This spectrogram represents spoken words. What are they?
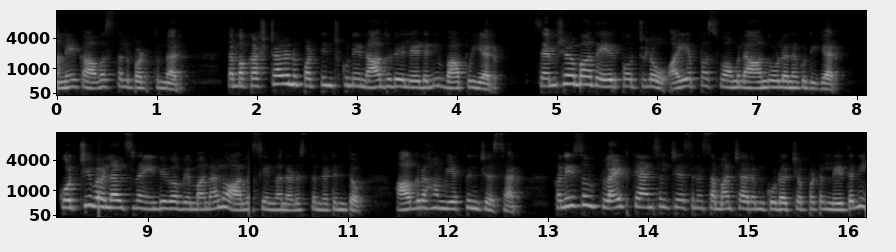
అనేక అవస్థలు పడుతున్నారు. తమ కష్టాలను పట్టించుకునే నాదుడే లేడని వాపోయారు శంషాబాద్ ఎయిర్పోర్టులో అయ్యప్ప స్వాముల ఆందోళనకు దిగారు కొచ్చి వెళ్ళాల్సిన ఇండిగో విమానాలు ఆలస్యంగా నడుస్తుండటంతో ఆగ్రహం వ్యక్తం చేశారు కనీసం ఫ్లైట్ క్యాన్సిల్ చేసిన సమాచారం కూడా చెప్పటం లేదని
